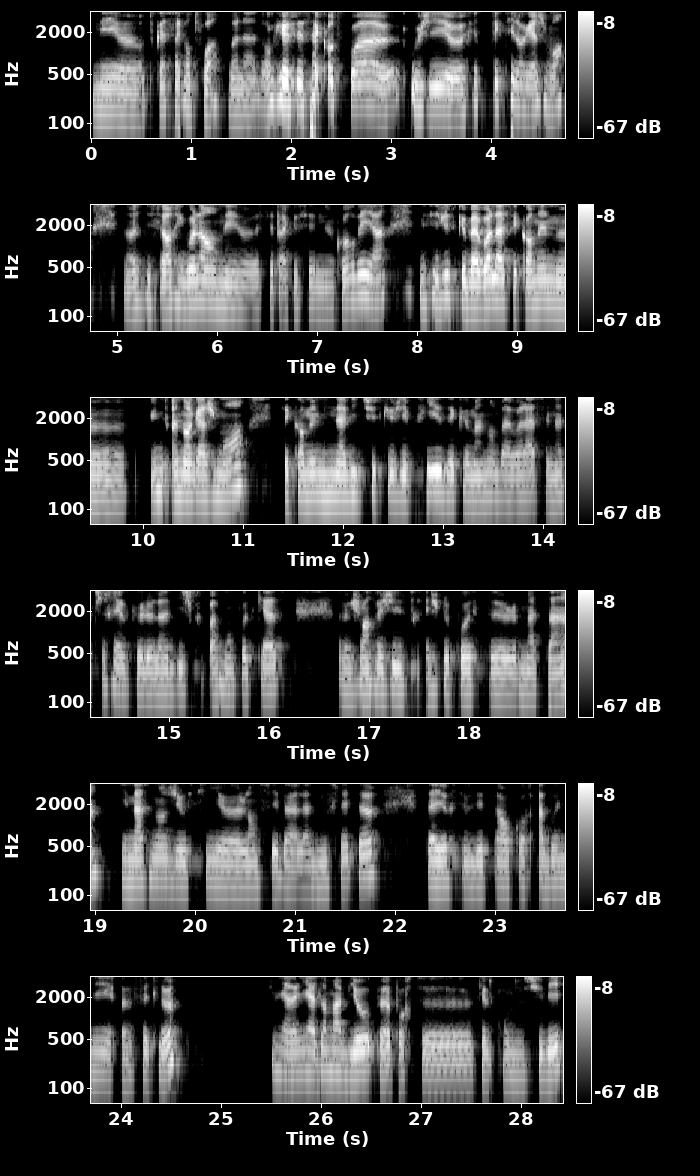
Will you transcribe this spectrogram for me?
mais en tout cas 50 fois, voilà. Donc c'est 50 fois où j'ai respecté l'engagement. je dis ça en rigolant, mais c'est pas que c'est une corvée, hein, mais c'est juste que bah voilà, c'est quand même un engagement, c'est quand même une habitude que j'ai prise et que maintenant bah voilà, c'est naturel que le lundi je prépare mon podcast. je l'enregistre et je le poste le matin. Et maintenant, j'ai aussi lancé bah, la newsletter. D'ailleurs, si vous n'êtes pas encore abonné, faites-le. Il y a un lien dans ma bio, peu importe quel compte vous suivez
